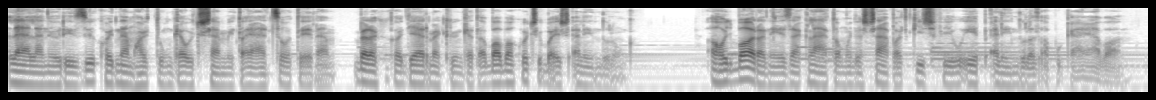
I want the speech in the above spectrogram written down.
leellenőrizzük, hogy nem hagytunk-e úgy semmit a játszótéren. Berakjuk a gyermekünket a babakocsiba, és elindulunk. Ahogy balra nézek, látom, hogy a sápat kisfiú épp elindul az apukájával.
